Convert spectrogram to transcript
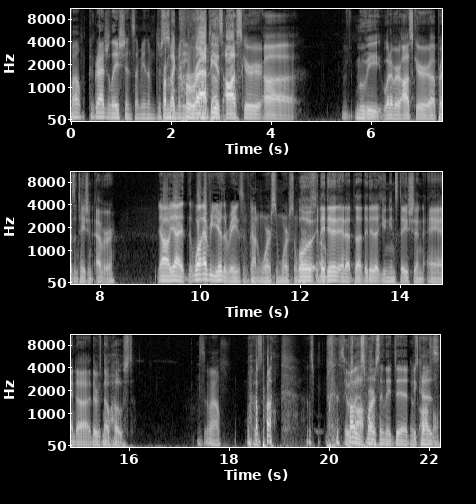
well, congratulations. I mean, I'm just from so the crappiest Oscar uh, movie, whatever Oscar uh, presentation ever. Oh yeah. Well, every year the ratings have gotten worse and worse and Well, worse. Well, they so- did it at the they did it at Union Station, and uh, there was no host. So, Well, was- prob- that's, that's it was probably the smartest thing they did It because awful.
